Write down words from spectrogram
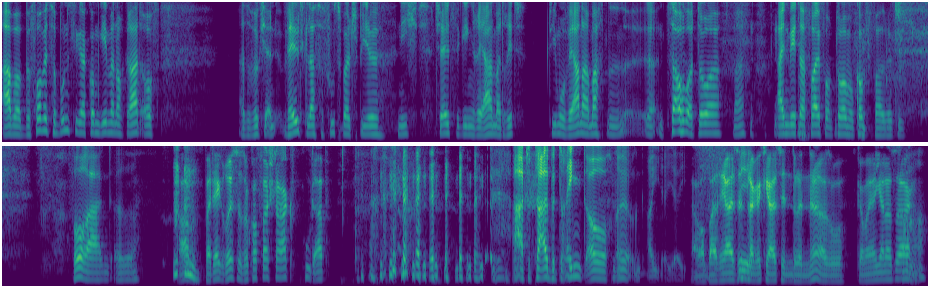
Aber bevor wir zur Bundesliga kommen, gehen wir noch gerade auf Also wirklich ein Weltklasse-Fußballspiel, nicht Chelsea gegen Real Madrid. Timo Werner macht ein, äh, ein Zaubertor, ne? ein Meter frei vom Tor im Kopfball, wirklich hervorragend. Also. Ah, bei der Größe so kopfballstark, Hut ab. ah, total bedrängt auch. Ne? Ai, ai, ai. Aber bei Real sind nee. lange Kerls hinten drin, ne? Also kann man ja nicht anders sagen. Ja.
